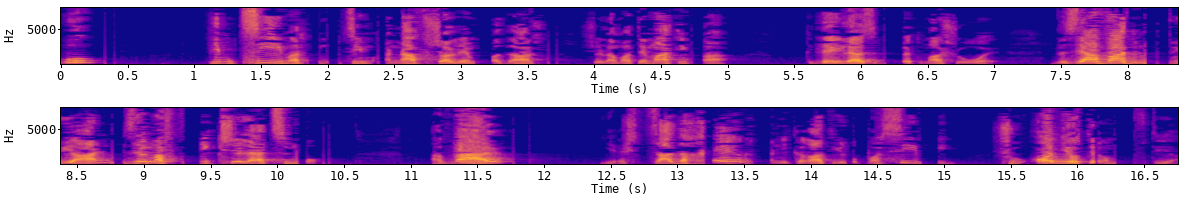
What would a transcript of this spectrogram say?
הוא המציא, אם אתם רוצים, ענף שלם חדש של המתמטיקה כדי להסביר את מה שהוא רואה. וזה עבד מצוין, זה מפתיע כשלעצמו. אבל יש צד אחר, שאני קראתי לו פסיבי, שהוא עוד יותר מפתיע.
